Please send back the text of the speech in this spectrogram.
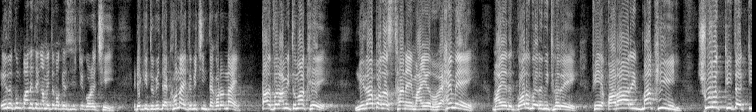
এরকম পানি থেকে আমি তোমাকে সৃষ্টি করেছি। এটা কি তুমি দেখো নাই? তুমি চিন্তা করো নাই? তারপর আমি তোমাকে নিরাপদ স্থানে, মায়ের রেহেমে, মায়ের গর্বের ভিতরে মাখিল, সুরক্ষিত একটি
